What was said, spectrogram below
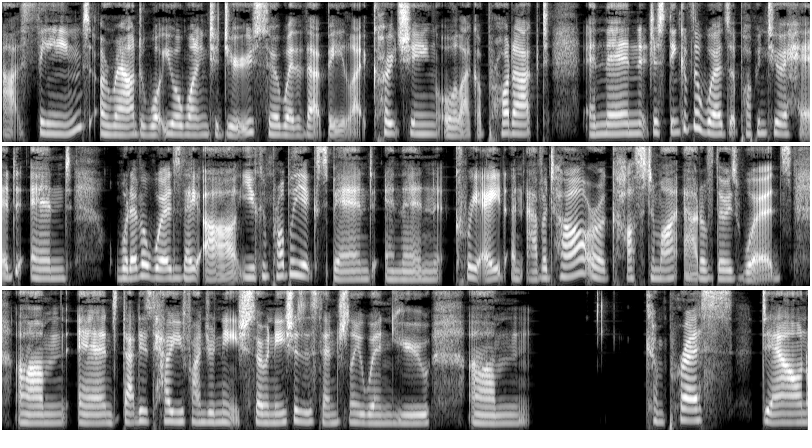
uh, themes around what you're wanting to do. So whether that be like coaching or like a product, and then just think of the words that pop into your head and whatever words they are, you can probably expand and then create an avatar or a customer out of those words. Um, and that is how you find your niche. So a niche is essentially when you um, compress down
